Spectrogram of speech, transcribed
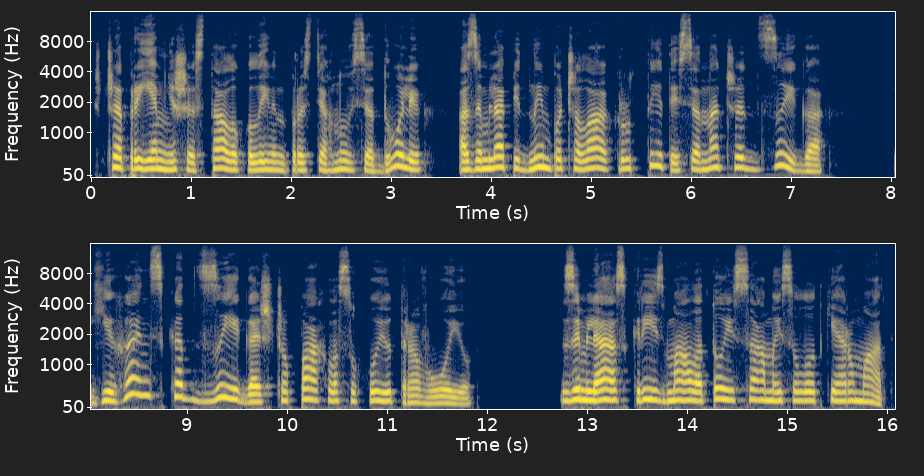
Ще приємніше стало, коли він простягнувся долі, а земля під ним почала крутитися, наче дзига, гігантська дзига, що пахла сухою травою. Земля скрізь мала той самий солодкий аромат.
